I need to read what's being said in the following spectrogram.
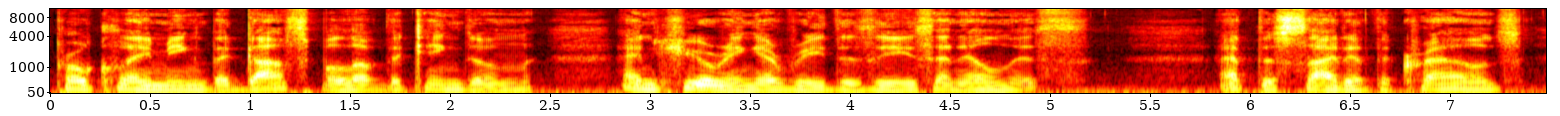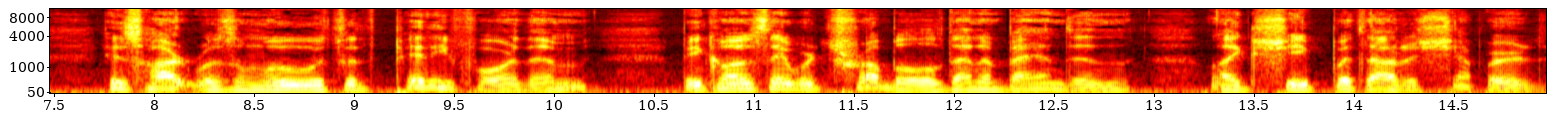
proclaiming the gospel of the kingdom, and curing every disease and illness. At the sight of the crowds, his heart was moved with pity for them, because they were troubled and abandoned, like sheep without a shepherd.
